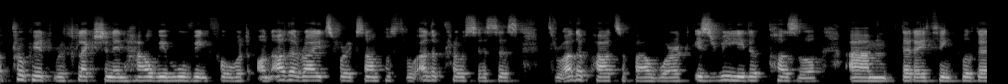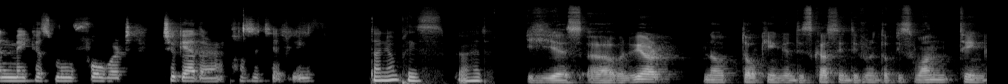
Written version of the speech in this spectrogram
appropriate reflection in how we're moving forward on other rights, for example, through other processes, through other parts of our work, is really the puzzle um, that I think will then make us move forward together positively. Danijel, please go ahead. Yes, uh, when we are now talking and discussing different topics, one thing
